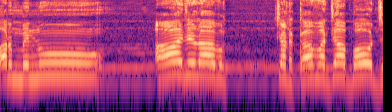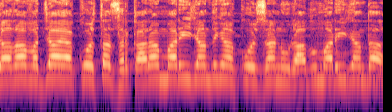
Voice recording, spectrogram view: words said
ਪਰ ਮੈਨੂੰ ਆ ਜਿਹੜਾ ਝਟਕਾ ਵੱਜਾ ਬਹੁਤ ਜ਼ਿਆਦਾ ਵੱਜਾ ਆ। ਕੁਝ ਤਾਂ ਸਰਕਾਰਾਂ ਮਾਰੀ ਜਾਂਦੀਆਂ ਕੁਝ ਸਾਨੂੰ ਰੱਬ ਮਾਰੀ ਜਾਂਦਾ।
